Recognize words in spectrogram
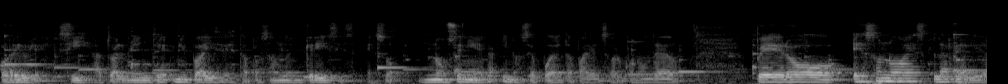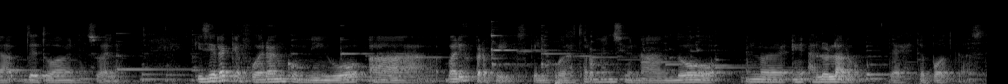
horrible. Sí, actualmente mi país está pasando en crisis. Eso no se niega y no se puede tapar el sol con un dedo. Pero eso no es la realidad de toda Venezuela. Quisiera que fueran conmigo a varios perfiles que les voy a estar mencionando eh, a lo largo de este podcast.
